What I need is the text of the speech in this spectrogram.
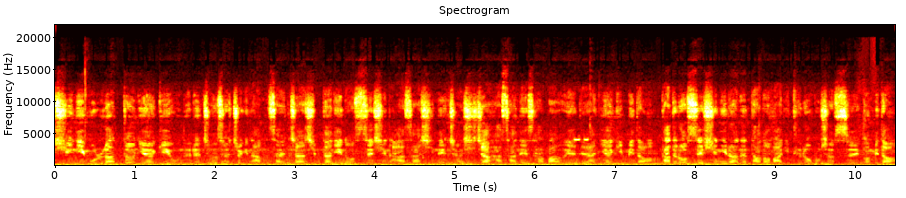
당신이 몰랐던 이야기 오늘은 전설적인 암살자 집단인 어쌔신 아사신의 창시자 하산의 사바흐에 대한 이야기입니다. 다들 어쌔신이라는 단어 많이 들어보셨을 겁니다.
